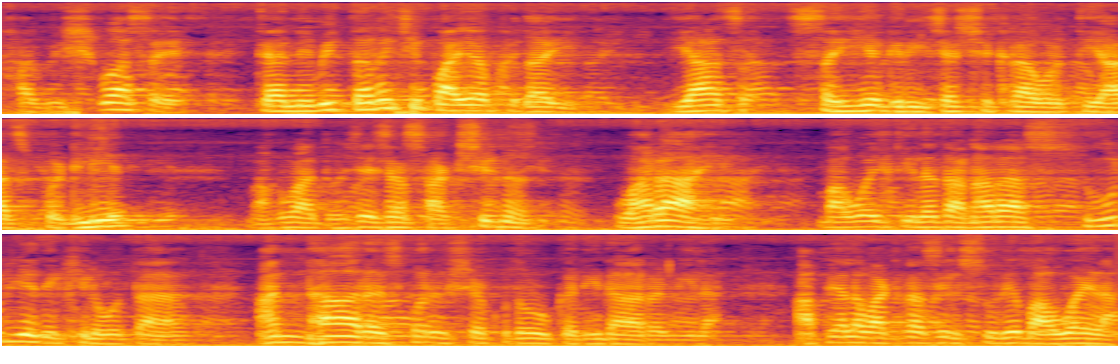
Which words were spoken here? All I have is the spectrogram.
हा विश्वास आहे. त्या निमित्तानेची पाया खुदाई याच सह्यगिरीच्या शिखरावरती आज पडली आहे. भगवा ध्वजाच्या साक्षीनं वारा आहे. मावळतीला जाणारा सूर्य देखील होता. अंधार स्पर्श कुतो कधी रवीला. आपल्याला वाटत असेल सूर्य बावळला.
